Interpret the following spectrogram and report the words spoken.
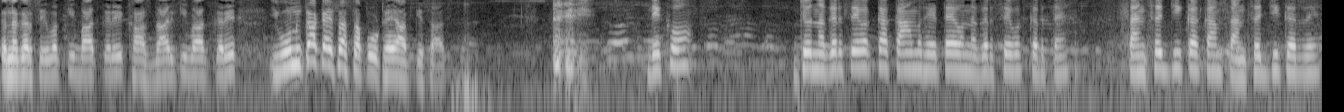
नगर सेवक की बात करें, खासदार की बात करें, उनका कैसा सपोर्ट है आपके साथ? देखो जो नगर सेवक का काम रहता है वो नगर सेवक करते हैं। सांसद जी का काम सांसद जी कर रहे हैं।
